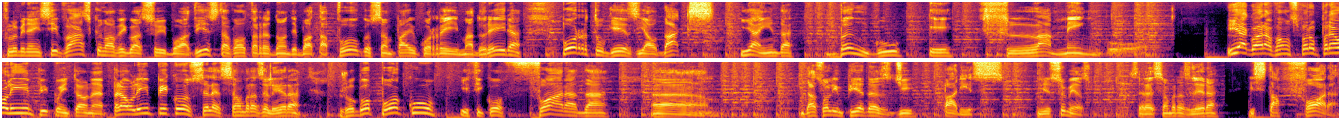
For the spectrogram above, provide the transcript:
Fluminense e Vasco, Nova Iguaçu e Boa Vista, Volta Redonda e Botafogo, Sampaio Correia e Madureira, Português e Aldax e ainda Bangu e Flamengo. E agora vamos para o pré-olímpico, então, né? Pré-olímpico, seleção brasileira jogou pouco e ficou fora da, uh, das Olimpíadas de Paris. Isso mesmo, seleção brasileira está fora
